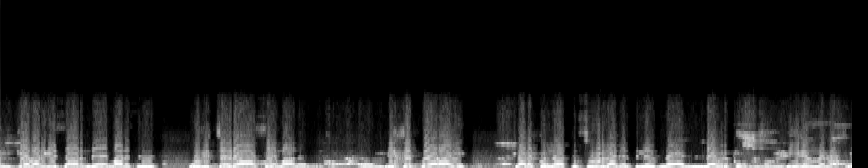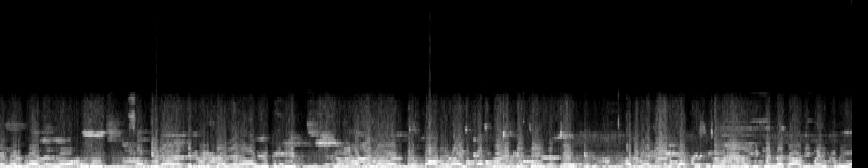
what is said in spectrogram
എം കെ വർഗീസ് സാറിന്റെ മനസ്സിൽ ഉദിച്ച ഒരു ആശയമാണ്. ബിഷപ്പ് ആയി നടക്കുന്ന തൃശൂർ നഗരത്തിലിരുന്ന എല്ലാവർക്കും ഇരുന്ന് ഭക്ഷണം കൊടുക്കാനുള്ള ഒരു സംവിധാനത്തെ കുറിച്ച് അദ്ദേഹം ആലോചിക്കുകയും അത് ലയൻ പ്രസ്ഥാനവുമായി പങ്കുവയ്ക്കുകയും ചെയ്തപ്പോൾ അത് വലിയൊരു സക്സസ് സ്റ്റോറി ലഭിക്കുന്ന കാര്യമായി പോയി.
